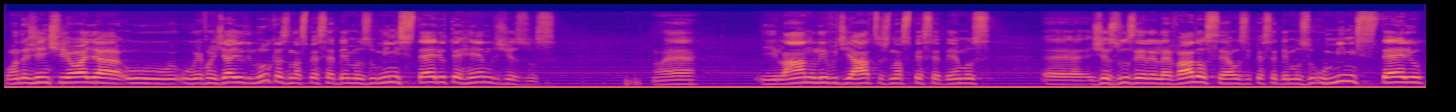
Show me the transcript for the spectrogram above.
Quando a gente olha o, o Evangelho de Lucas, nós percebemos o ministério terreno de Jesus, não é? E lá no livro de Atos nós percebemos é, Jesus ele é levado aos céus e percebemos o ministério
